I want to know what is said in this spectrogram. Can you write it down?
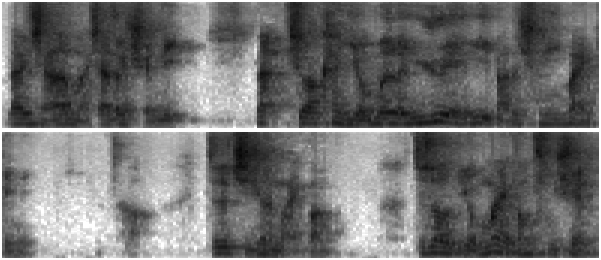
那你想要买下这个权利，那就要看有没有人愿意把这权利卖给你。好，这是期权的买方。这时候有卖方出现了，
